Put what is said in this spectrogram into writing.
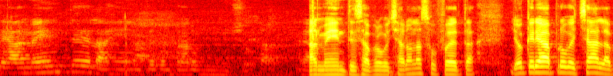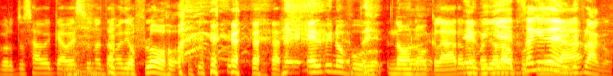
realmente la gente. Realmente se aprovecharon las ofertas. Yo quería aprovecharla, pero tú sabes que a veces uno está medio flojo. El vino pudo. No, no, claro, no El me dio la billete. ¿Sabes quién es el oportunidad. mi flaco?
